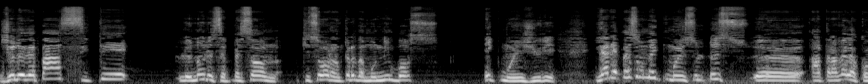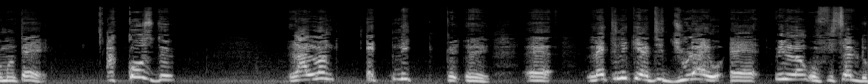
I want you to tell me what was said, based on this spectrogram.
je ne vais pas citer le nom de ces personnes qui sont rentrées dans mon inbox et qui m'ont injurié. Il y a des personnes qui m'ont insulté euh, à travers les commentaires à cause de la langue ethnique que euh, euh, l'ethnie qui a dit Djoula est, une langue officielle de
